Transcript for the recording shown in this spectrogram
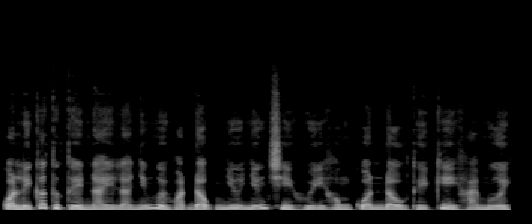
Quản lý các thực thể này là những người hoạt động như những chỉ huy Hồng quân đầu thế kỷ 20.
